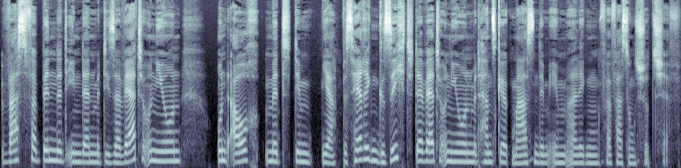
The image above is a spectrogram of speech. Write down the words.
Was verbindet ihn denn mit dieser Werteunion und auch mit dem ja, bisherigen Gesicht der Werteunion, mit Hans-Georg Maaßen, dem ehemaligen Verfassungsschutzchef?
